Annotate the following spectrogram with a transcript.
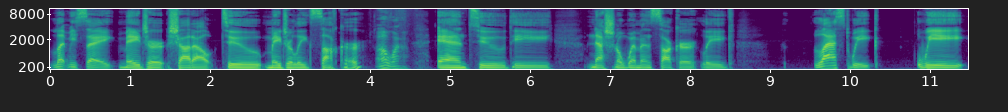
let me say major shout out to Major League Soccer. Oh wow. and to the National Women's Soccer League. Last week, we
